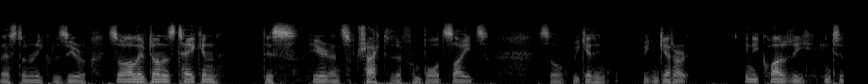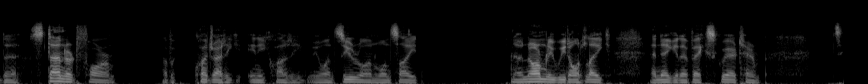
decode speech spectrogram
less than or equal to 0. So all I've done is taken this here and subtracted it from both sides. So we get in, we can get our inequality into the standard form of a quadratic inequality. We want 0 on one side. Now normally we don't like a negative x squared term. It's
